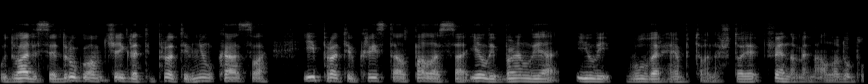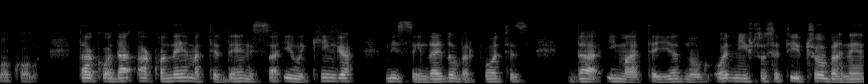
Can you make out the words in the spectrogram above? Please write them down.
U 22. će igrati protiv Newcastle i protiv Crystal Palasa ili Burnleya ili Wolverhamptona, što je fenomenalno duplo kolo. Tako da ako nemate Denisa ili Kinga, mislim da je dobar potez da imate jednog od njih. Što se tiče obrane,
